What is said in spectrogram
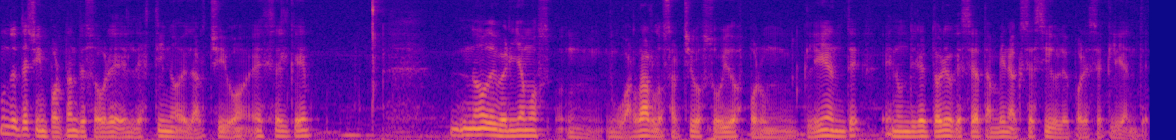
Un detalle importante sobre el destino del archivo es el que no deberíamos mm, guardar los archivos subidos por un cliente en un directorio que sea también accesible por ese cliente.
